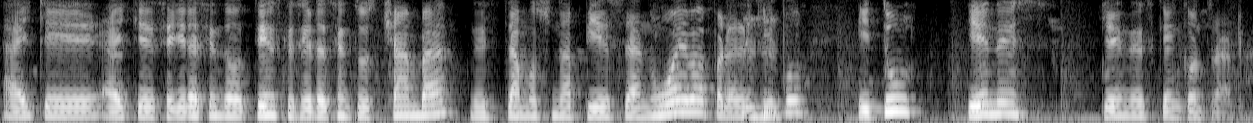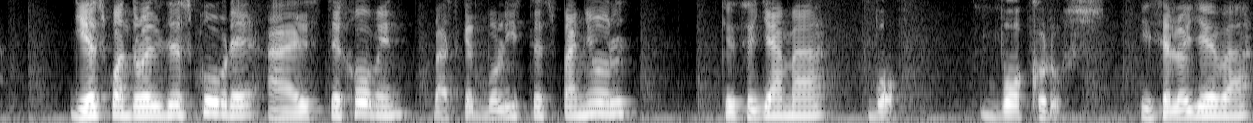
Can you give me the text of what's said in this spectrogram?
hay que, hay que seguir haciendo, tienes que seguir haciendo tu chamba, necesitamos una pieza nueva para el equipo y tú tienes, tienes que encontrarla. Y es cuando él descubre a este joven basquetbolista español que se llama Bo. Bo Cruz. y se lo lleva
